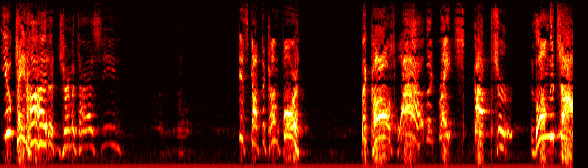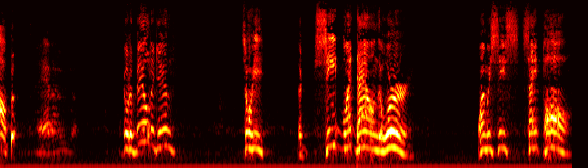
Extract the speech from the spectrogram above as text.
you can't hide a germatized seed. It's got to come forth. Because why? The great sculpture is on the job. Going to build again. So he, the seed went down, the word. When we see St. Paul,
